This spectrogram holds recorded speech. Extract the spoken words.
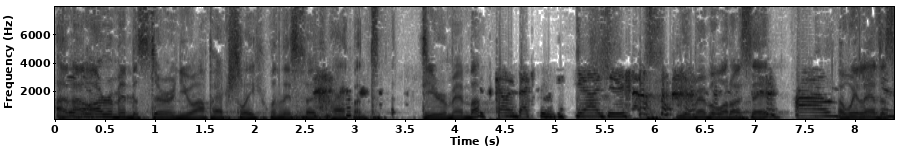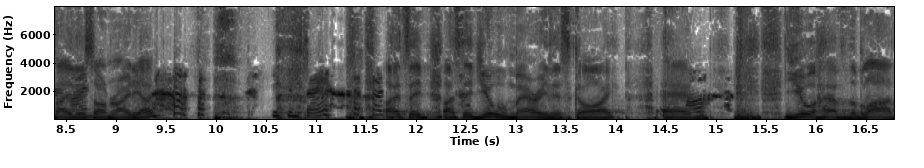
I, I remember stirring you up actually when this first happened. Do you remember? It's coming back to me. Yeah, I do. You remember what I said? um, Are we allowed to say this on radio? You can say. I said, I said, you will marry this guy and you will have the blood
